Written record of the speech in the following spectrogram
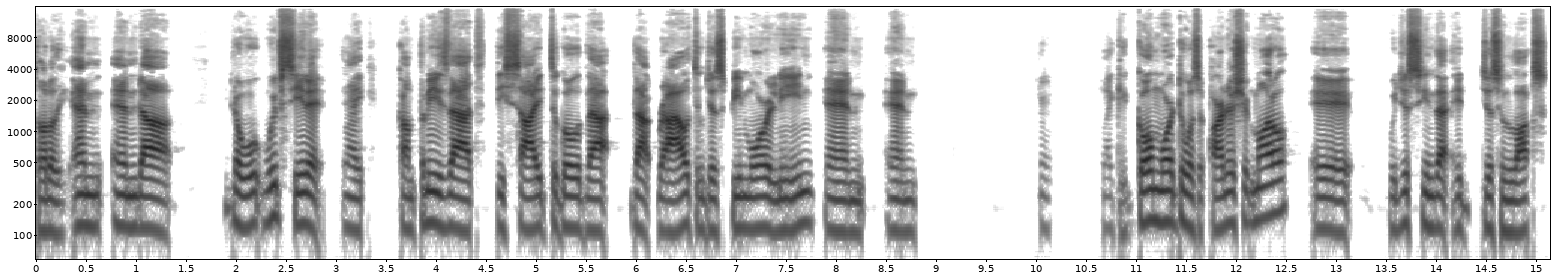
totally. And and uh you know, we've seen it like companies that decide to go that that route and just be more lean and and like go more towards a partnership model, uh, we just seen that it just unlocks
